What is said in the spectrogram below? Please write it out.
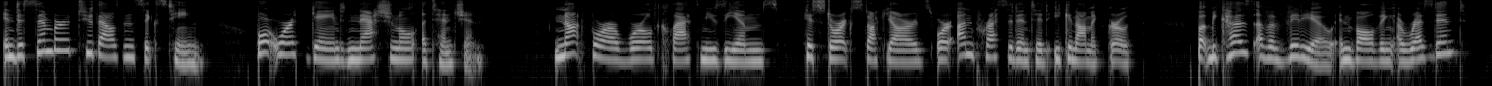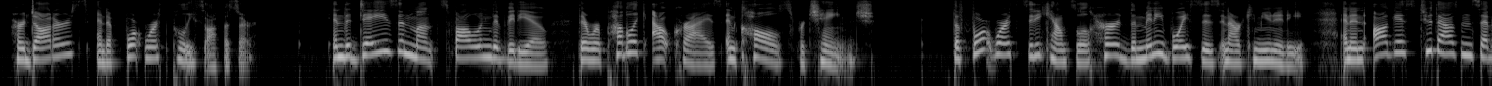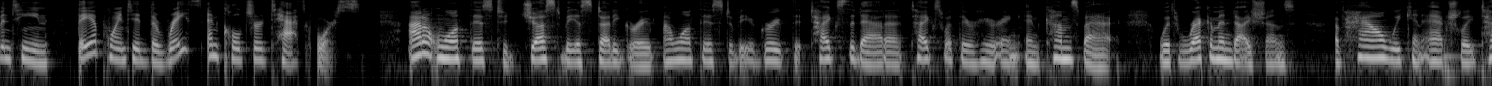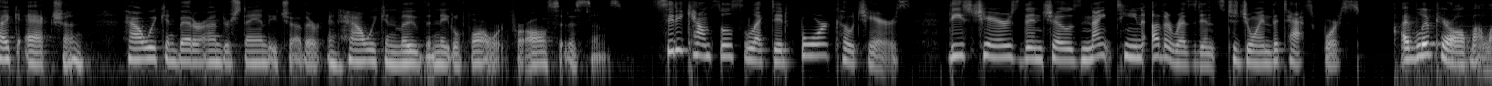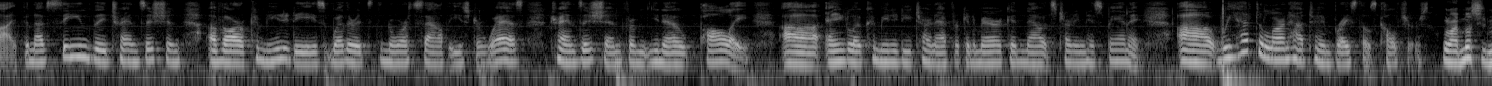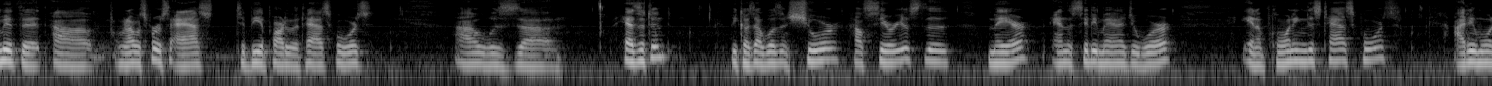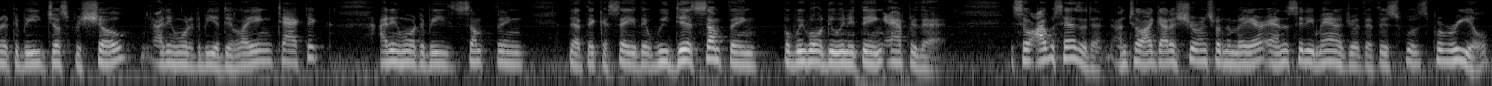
In December 2016, Fort Worth gained national attention. Not for our world class museums, historic stockyards, or unprecedented economic growth, but because of a video involving a resident, her daughters, and a Fort Worth police officer. In the days and months following the video, there were public outcries and calls for change. The Fort Worth City Council heard the many voices in our community, and in August 2017, they appointed the Race and Culture Task Force. I don't want this to just be a study group. I want this to be a group that takes the data, takes what they're hearing, and comes back with recommendations of how we can actually take action, how we can better understand each other, and how we can move the needle forward for all citizens. City Council selected four co chairs. These chairs then chose 19 other residents to join the task force. I've lived here all my life and I've seen the transition of our communities, whether it's the north, south, east, or west, transition from, you know, poly, uh, Anglo community turn African American, now it's turning Hispanic. Uh, we have to learn how to embrace those cultures. Well, I must admit that uh, when I was first asked to be a part of the task force, I was uh, hesitant because I wasn't sure how serious the mayor and the city manager were in appointing this task force. I didn't want it to be just for show. I didn't want it to be a delaying tactic. I didn't want it to be something that they could say that we did something, but we won't do anything after that. So I was hesitant until I got assurance from the mayor and the city manager that this was for real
